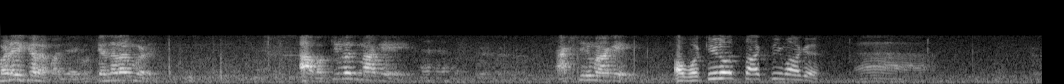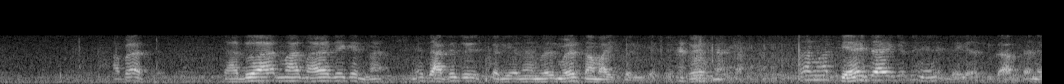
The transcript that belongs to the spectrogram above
બડે મળે આ વકીલ જ માગે. સાક્ષી માગે. આ વકીલો જ સાક્ષી માગે. આપડા સાધુ મહારાજે કે ના, મેં જાતે જોઈશ કર્યું અને મળે સામાયિક કર્યું કે. ક્યાંય જાય કે ને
